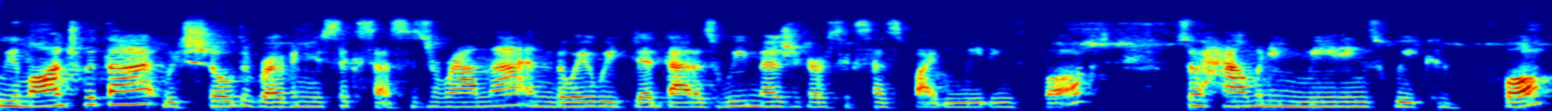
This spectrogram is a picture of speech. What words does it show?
we launched with that. We showed the revenue successes around that. And the way we did that is we measured our success by meetings booked. So, how many meetings we could book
